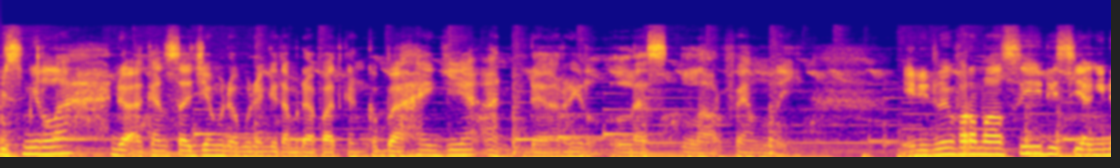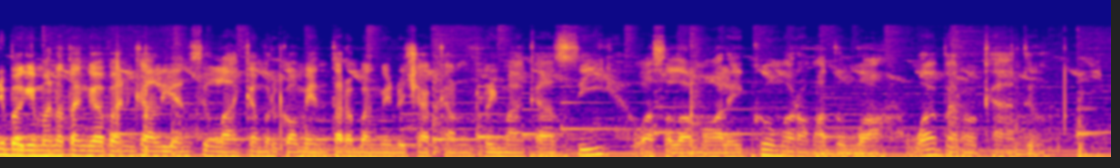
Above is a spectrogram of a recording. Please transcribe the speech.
Bismillah, doakan saja mudah-mudahan kita mendapatkan kebahagiaan dari Leslar Family Ini dulu informasi di siang ini bagaimana tanggapan kalian? Silahkan berkomentar. Bang Min ucapkan terima kasih. Wassalamualaikum warahmatullahi wabarakatuh.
